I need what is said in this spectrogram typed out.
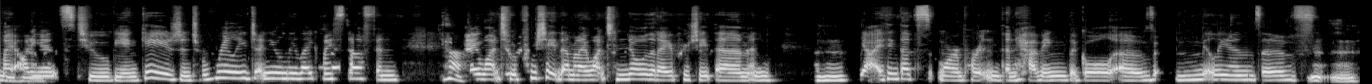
my mm-hmm. audience to be engaged and to really genuinely like my stuff. And yeah. I want to appreciate them and I want to know that I appreciate them. And mm-hmm. yeah, I think that's more important than having the goal of millions of Mm-mm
